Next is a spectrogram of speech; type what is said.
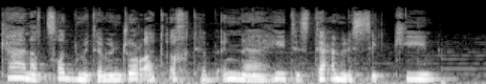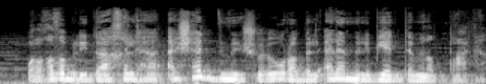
كانت صدمته من جرأة أخته بأنها هي تستعمل السكين والغضب اللي داخلها أشد من شعوره بالألم اللي بيده من الطعنة.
